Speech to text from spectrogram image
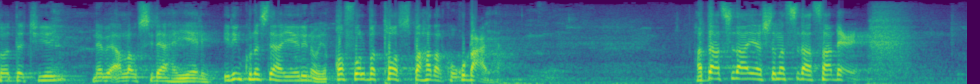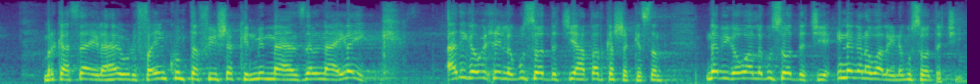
soo dejiyey nebi allow sidaa ha yeelin. Idinkuna sidaa ha yeelin qof walba toosba hadalka ugu dhacaya haddaad sidaa yeeshana sidaasaa dhici markaasaa ilaahay uhi fain kunta fii shakin mima anzalnaa ilayk. Adiga wixii lagu soo dejiyey haddaad ka shakisanta nebiga waa lagu soo dejiyey innagana waa laynagu soo dejiyey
